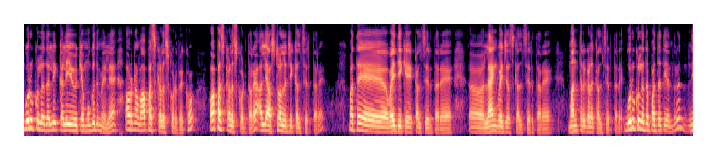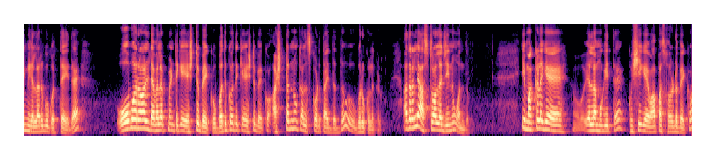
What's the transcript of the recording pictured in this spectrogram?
ಗುರುಕುಲದಲ್ಲಿ ಕಲಿಯುವಿಕೆ ಮುಗಿದ ಮೇಲೆ ಅವ್ರನ್ನ ವಾಪಸ್ ಕಳಿಸ್ಕೊಡ್ಬೇಕು. ವಾಪಸ್ ಕಳಿಸ್ಕೊಡ್ತಾರೆ. ಅಲ್ಲಿ ಅಸ್ಟ್ರಾಲಜಿ ಕಲಿಸಿರ್ತಾರೆ. ಮತ್ತು ವೈದ್ಯಕೀಯ ಕಲಿಸಿರ್ತಾರೆ ಲ್ಯಾಂಗ್ವೇಜಸ್ ಕಲಿಸಿರ್ತಾರೆ, ಮಂತ್ರಗಳು ಕಲಿಸಿರ್ತಾರೆ. ಗುರುಕುಲದ ಪದ್ಧತಿ ಅಂದರೆ ನಿಮಗೆಲ್ಲರಿಗೂ ಗೊತ್ತೇ ಇದೆ. ಓವರ್ ಆಲ್ ಡೆವಲಪ್ಮೆಂಟ್ಗೆ ಎಷ್ಟು ಬೇಕು, ಬದುಕೋದಕ್ಕೆ ಎಷ್ಟು ಬೇಕು ಅಷ್ಟನ್ನು ಕಲಿಸ್ಕೊಡ್ತಾ ಇದ್ದದ್ದು ಗುರುಕುಲಗಳು. ಅದರಲ್ಲಿ ಅಸ್ಟ್ರಾಲಜಿನೂ ಒಂದು. ಈ ಮಕ್ಕಳಿಗೆ ಎಲ್ಲ ಮುಗೀತೆ, ಖುಷಿಗೆ ವಾಪಸ್ ಹೊರಡಬೇಕು,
